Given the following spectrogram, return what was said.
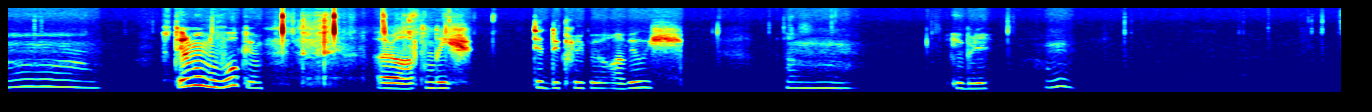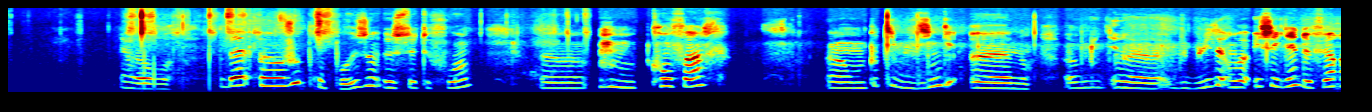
Oh. C'est tellement nouveau que... Alors, attendez. Tête de creeper. Ah, ben oui. Hum. Et blé. Hum. Alors, ben, euh, je propose euh, cette fois euh, qu'on fasse un petit building. non, du build. On va essayer de faire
